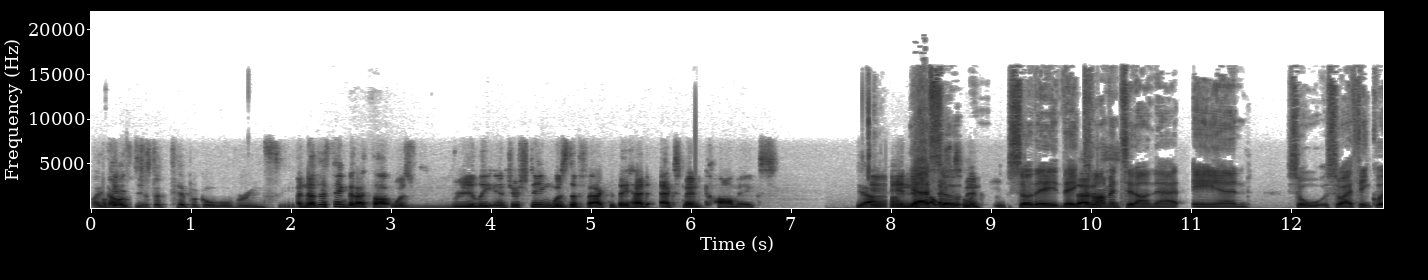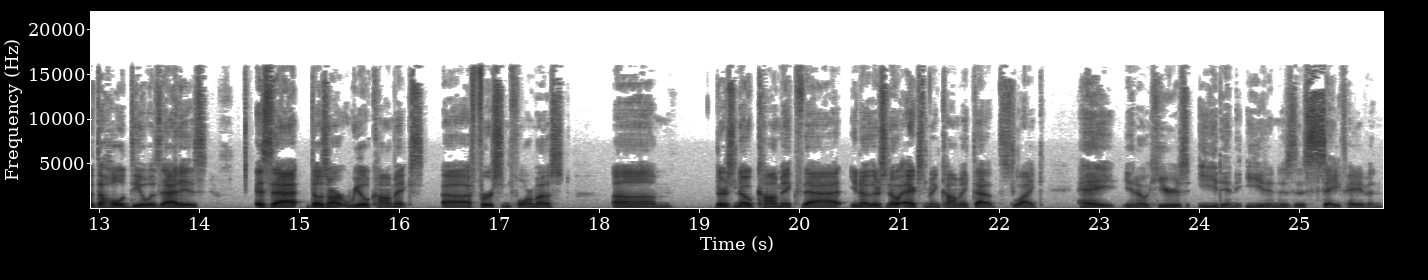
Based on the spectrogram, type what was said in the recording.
Like Okay, that was did- just a typical Wolverine scene. another thing that i thought was really interesting was the fact that they had X Men comics. Yeah. In Yeah, so- X-Men. So they they That is- commented on that, and so so I think what the whole deal with that is is that those aren't real comics. Uh, first and foremost, um, there's no comic that you know. There's no X Men comic that's like, hey, you know, here's Eden. Eden is this safe haven.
